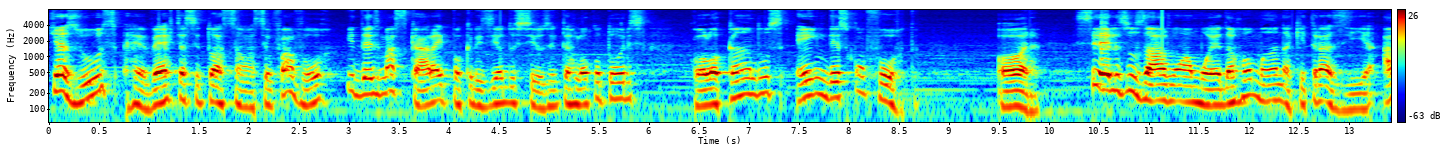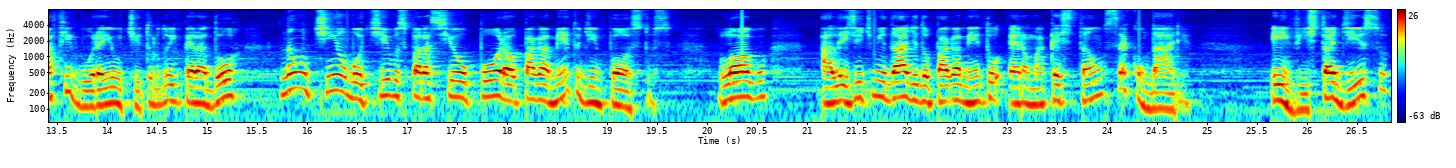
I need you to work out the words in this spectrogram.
Jesus reverte a situação a seu favor e desmascara a hipocrisia dos seus interlocutores, colocando-os em desconforto. Ora, se eles usavam a moeda romana que trazia a figura e o título do imperador, não tinham motivos para se opor ao pagamento de impostos. Logo, a legitimidade do pagamento era uma questão secundária. Em vista disso,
